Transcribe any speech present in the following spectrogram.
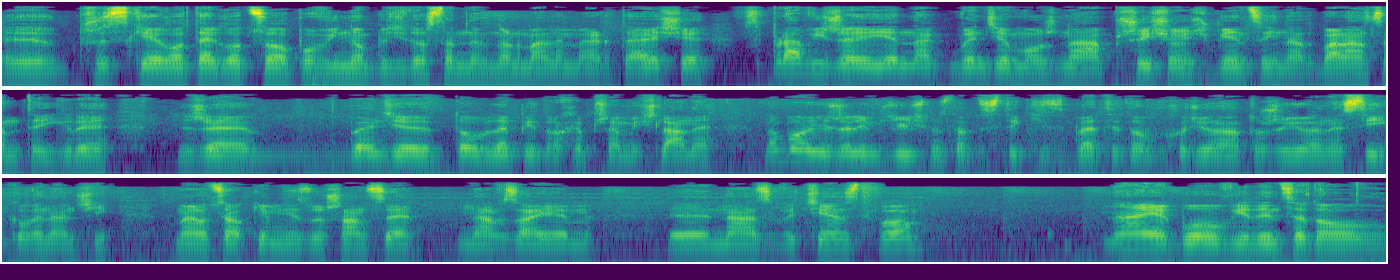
yy, wszystkiego tego, co powinno być dostępne w normalnym RTS-ie, sprawi, że jednak będzie można przysiąść więcej nad balansem tej gry, że będzie to lepiej trochę przemyślane, no bo jeżeli widzieliśmy statystyki z bety, to wychodziło na to, że UNSC i Covenanci mają całkiem niezłe szanse nawzajem yy, na zwycięstwo. No a jak było w jedynce, to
